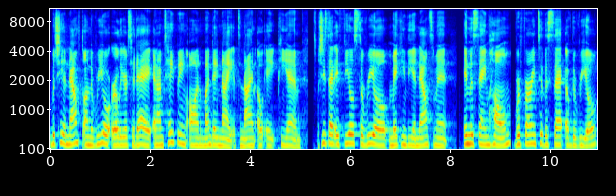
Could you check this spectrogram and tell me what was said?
but she announced on the Real earlier today, and I'm taping on Monday night. It's 9:08 p.m. She said it feels surreal making the announcement in the same home, referring to the set of the Real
